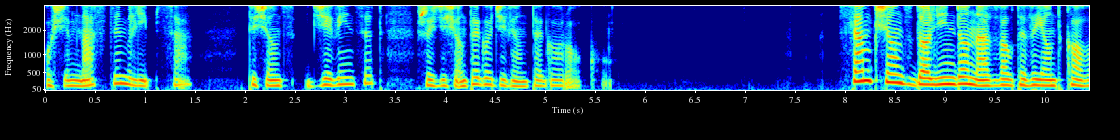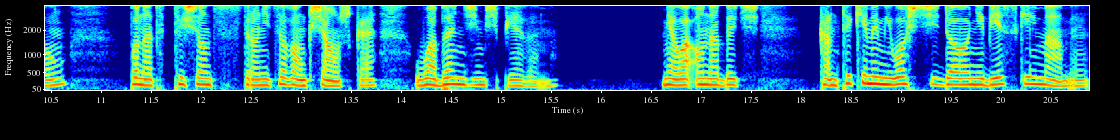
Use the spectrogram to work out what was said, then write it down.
18 lipca 1969 roku. Sam ksiądz Dolindo nazwał tę wyjątkową, ponad tysiąc stronicową książkę łabędzim śpiewem. Miała ona być kantykiem miłości do niebieskiej mamy,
